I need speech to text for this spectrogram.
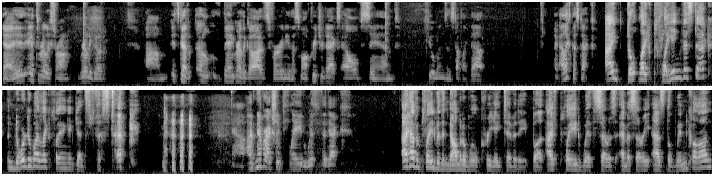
yeah, it, it's really strong, really good. Um, it's got uh, the anger of the gods for any of the small creature decks, elves and humans and stuff like that. I, I like this deck. I don't like playing this deck, nor do I like playing against this deck. Yeah, I've never actually played with the deck. I haven't played with Indomitable Creativity, but I've played with Serra's Emissary as the win con,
